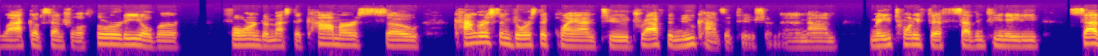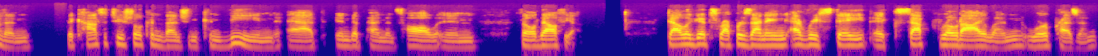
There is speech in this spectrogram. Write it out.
lack of central authority over foreign domestic commerce. So, Congress endorsed a plan to draft a new constitution. And on May 25th, 1787, the Constitutional Convention convened at Independence Hall in Philadelphia. Delegates representing every state except Rhode Island were present.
